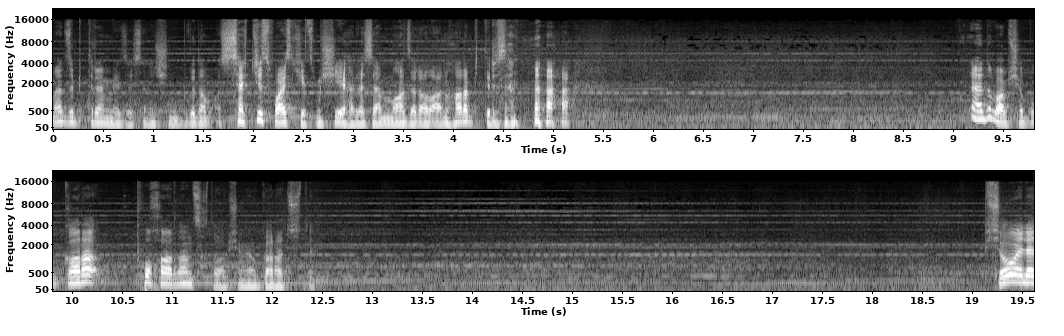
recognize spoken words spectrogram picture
Məncə bitirəməyəcəksən işini. Bu qədər 8% keçmişik hələ sən macəralarını hara bitirirsən? Nədir vəbşə? Bu qara poxardan çıxdı vəbşə, yox qara tüstü. Vəsə elə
